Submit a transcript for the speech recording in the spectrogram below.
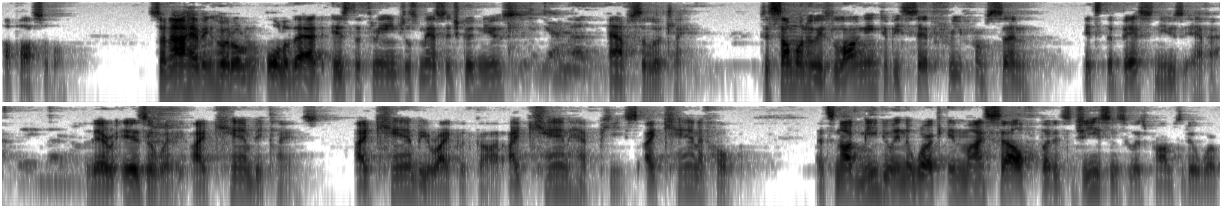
are possible. So now, having heard all of, all of that, is the three angels' message good news? Yes. Absolutely. To someone who is longing to be set free from sin, it's the best news ever. Amen. There is a way. I can be cleansed. I can be right with God. I can have peace. I can have hope. It's not me doing the work in myself, but it's Jesus who has promised to do work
